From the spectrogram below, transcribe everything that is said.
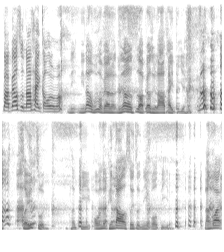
把标准拉太高了吗？你你那个不是把标准，你那个是把标准拉得太低了。水准很低，我们的频道水准已经有够低了，难怪。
